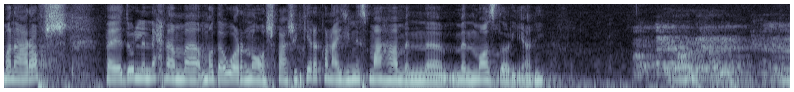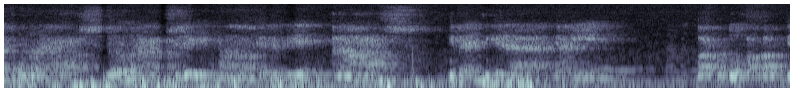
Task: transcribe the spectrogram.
ما نعرفش فيدل إن إحنا ما دورناش فعشان كده كنا عايزين نسمعها من آه، من مصدر يعني تقول ما نعرفش ما نعرفش ليه؟ أنا إيه؟ أنا ما أعرفش يبقى كده يعني برضه فقدت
